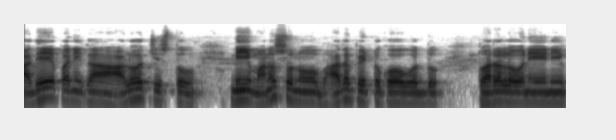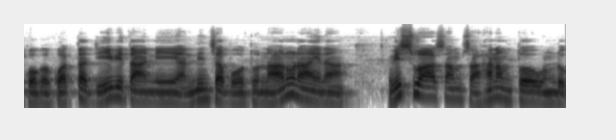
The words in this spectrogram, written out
అదే పనిగా ఆలోచిస్తూ నీ మనసును బాధ పెట్టుకోవద్దు. త్వరలోనే నీకు ఒక కొత్త జీవితాన్ని అందించబోతున్నాను నాయన. విశ్వాసం సహనంతో ఉండు.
